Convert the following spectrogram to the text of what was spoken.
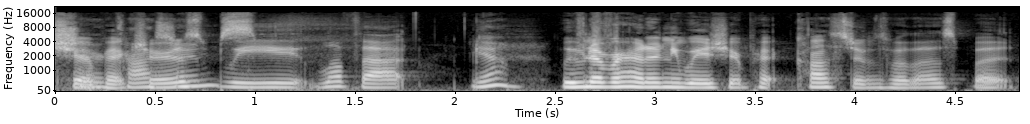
share, Share pictures, costumes. we love that. Yeah. We've never had anybody share pi- costumes with us, but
